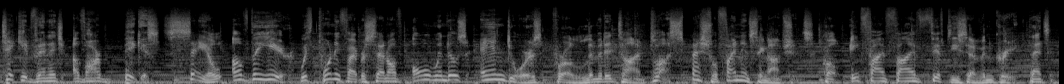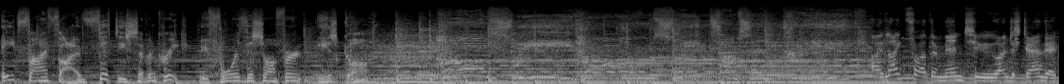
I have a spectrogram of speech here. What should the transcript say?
Take advantage of our biggest sale of the year with 25% off all windows and doors for a limited time, plus special financing options. Call 855 57 Creek. That's 855 57 Creek before this offer is gone. I'd like for other men to understand that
